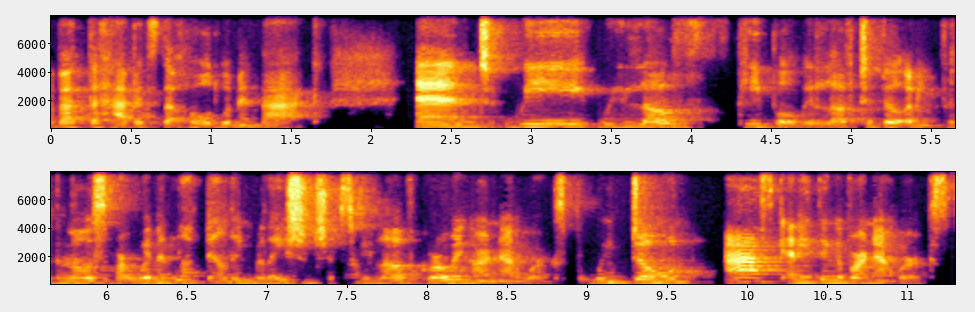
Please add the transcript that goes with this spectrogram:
about the habits that hold women back. And we we love people. We love to build. I mean, for the most part, women love building relationships. We love growing our networks, but we don't ask anything of our networks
